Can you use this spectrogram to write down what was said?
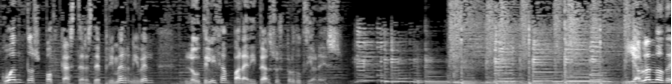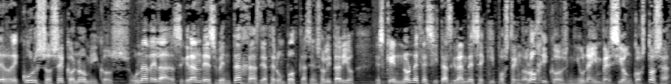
cuántos podcasters de primer nivel lo utilizan para editar sus producciones. Y hablando de recursos económicos, una de las grandes ventajas de hacer un podcast en solitario es que no necesitas grandes equipos tecnológicos ni una inversión costosa.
